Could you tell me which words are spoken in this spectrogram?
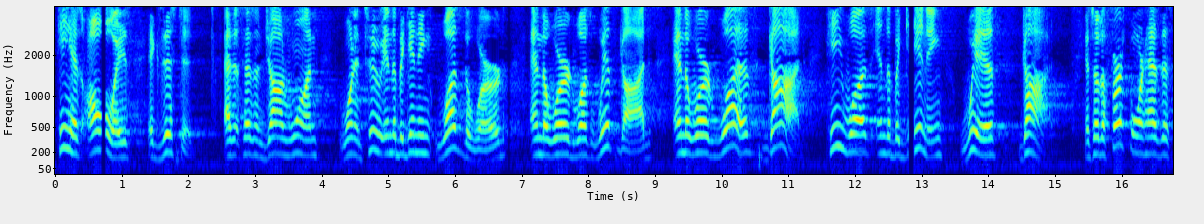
He has always existed. As it says in John 1, 1 and 2, in the beginning was the Word, and the Word was with God, and the Word was God. He was in the beginning with God. And so the firstborn has this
